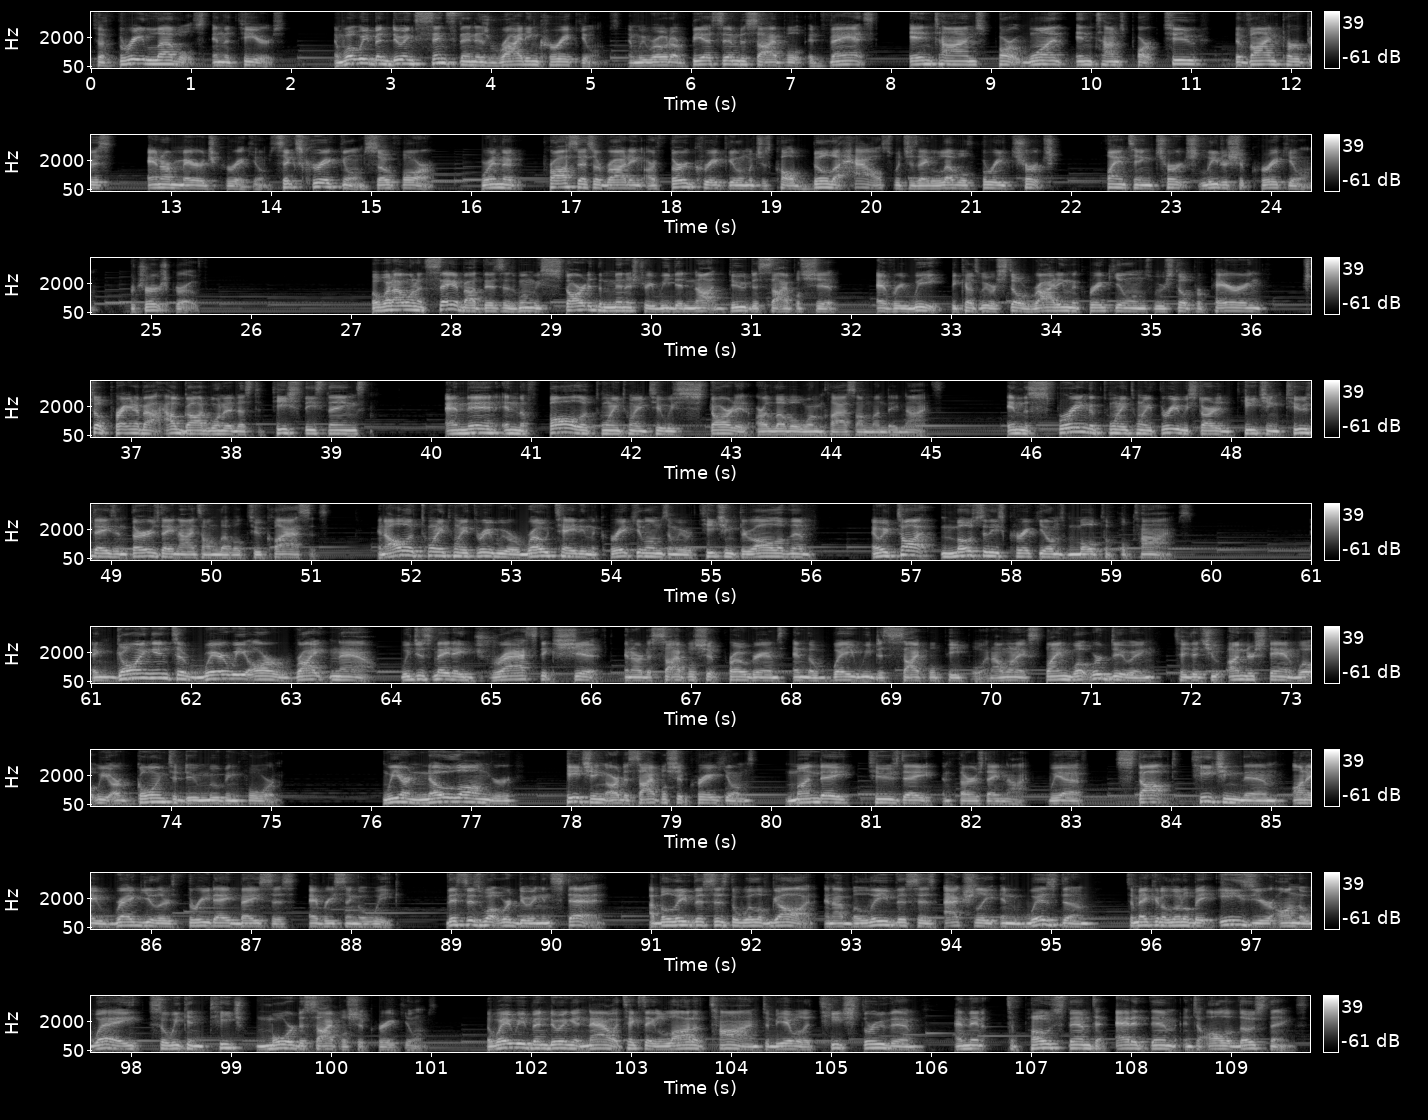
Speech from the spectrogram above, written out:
So, three levels in the tiers. And what we've been doing since then is writing curriculums. And we wrote our BSM Disciple Advanced End Times Part 1, End Times Part 2, Divine Purpose, and our marriage curriculum. Six curriculums so far. We're in the process of writing our third curriculum, which is called Build a House, which is a level three church planting, church leadership curriculum for church growth. But what I want to say about this is when we started the ministry, we did not do discipleship every week because we were still writing the curriculums, we were still preparing, still praying about how God wanted us to teach these things. And then in the fall of 2022, we started our level one class on Monday nights. In the spring of 2023, we started teaching Tuesdays and Thursday nights on level two classes. In all of 2023, we were rotating the curriculums and we were teaching through all of them. And we've taught most of these curriculums multiple times. And going into where we are right now, we just made a drastic shift in our discipleship programs and the way we disciple people. And I want to explain what we're doing so that you understand what we are going to do moving forward. We are no longer teaching our discipleship curriculums Monday, Tuesday, and Thursday night. We have stopped teaching them on a regular three day basis every single week. This is what we're doing instead. I believe this is the will of God, and I believe this is actually in wisdom to make it a little bit easier on the way so we can teach more discipleship curriculums. The way we've been doing it now, it takes a lot of time to be able to teach through them and then to post them, to edit them, and to all of those things.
